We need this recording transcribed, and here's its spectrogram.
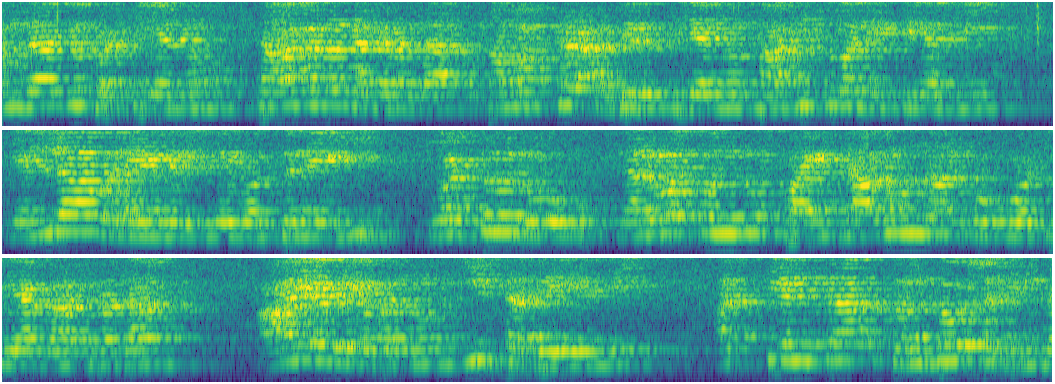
ಅಂದಾಜು ಪಟ್ಟಿಯನ್ನು ಸಾಗರ ನಗರದ ಸಮಗ್ರ ಅಭಿವೃದ್ಧಿಯನ್ನು ಸಾಧಿಸುವ ನಿಟ್ಟಿನಲ್ಲಿ ಎಲ್ಲ ವಲಯಗಳಿಗೆ ಒತ್ತು ನೀಡಿ ಒಟ್ಟು ರು ನಲವತ್ತೊಂದು ಪಾಯಿಂಟ್ ಆರು ನಾಲ್ಕು ಕೋಟಿಯ ಗಾತ್ರದ ಆಯವ್ಯಯವನ್ನು ಈ ಸಭೆಯಲ್ಲಿ ಅತ್ಯಂತ ಸಂತೋಷದಿಂದ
